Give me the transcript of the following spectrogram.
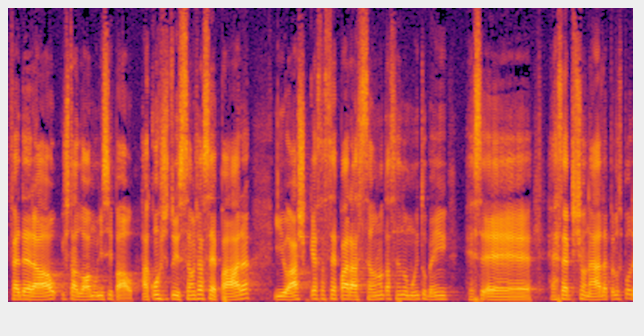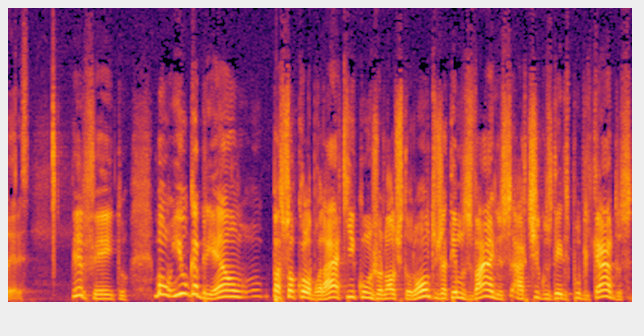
federal, estadual municipal. A Constituição já separa e eu acho que essa separação não está sendo muito bem é, recepcionada pelos poderes. Perfeito. Bom, e o Gabriel passou a colaborar aqui com o Jornal de Toronto, já temos vários artigos deles publicados,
